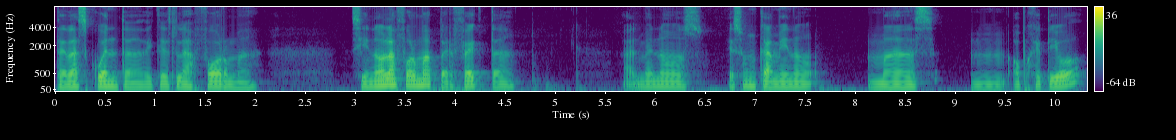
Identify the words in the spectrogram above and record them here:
te das cuenta de que es la forma, si no la forma perfecta, al menos es un camino más mm, objetivo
